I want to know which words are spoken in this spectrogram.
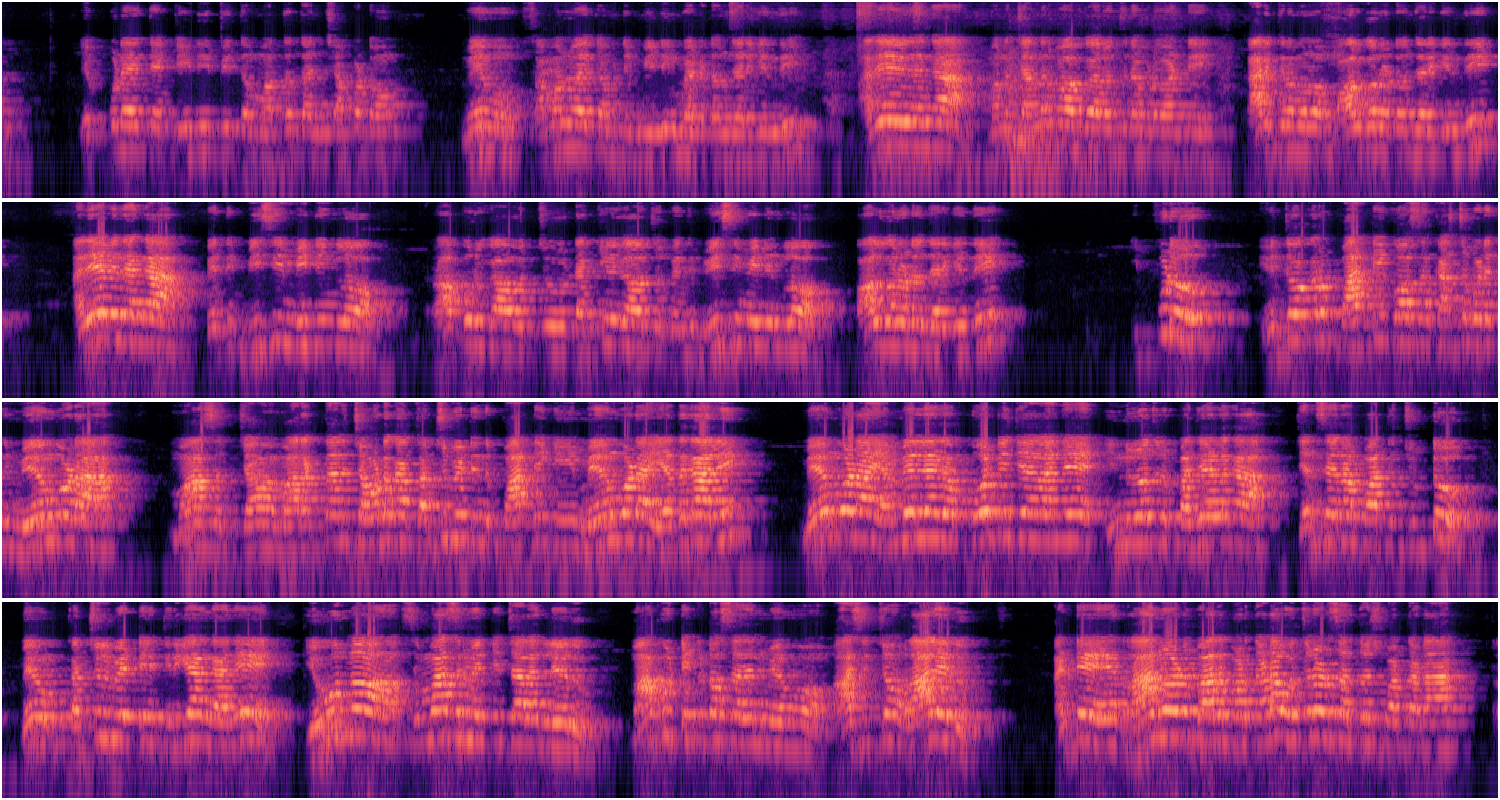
ఎప్పుడైతే టీడీపీతో మద్దతు అని చెప్పటం మేము సమన్వయ కమిటీ మీటింగ్ పెట్టడం జరిగింది. అదేవిధంగా మన చంద్రబాబు గారు వచ్చినప్పుడు వంటి కార్యక్రమంలో పాల్గొనడం జరిగింది. అదేవిధంగా ప్రతి బీసీ మీటింగ్లో రాపూర్ కావచ్చు డక్కీలు కావచ్చు ప్రతి బీసీ మీటింగ్లో పాల్గొనడం జరిగింది. ఇప్పుడు ప్రతి ఒక్కరు పార్టీ కోసం కష్టపడింది. మేము కూడా మా చ- మా రక్తాన్ని చెమటగా ఖర్చు పెట్టింది. పార్టీకి మేము కూడా ఎదగాలి. మేము కూడా ఎమ్మెల్యేగా పోటీ చేయాలనే ఇన్ని రోజులు పదేళ్ళుగా జనసేన పార్టీ చుట్టూ మేము ఖర్చులు పెట్టి తిరిగాం కానీ ఎవరినో సింహాసనం ఎక్కించాలని లేదు. మాకు టికెట్ వస్తుందని మేము ఆశించాం రాలేదు. అంటే రానోడు బాధపడతాడా వచ్చినోడు సంతోషపడతాడా?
